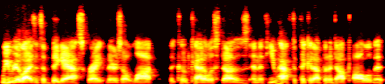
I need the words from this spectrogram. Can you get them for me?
we realize it's a big ask, right? There's a lot that Code Catalyst does. And if you have to pick it up and adopt all of it,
